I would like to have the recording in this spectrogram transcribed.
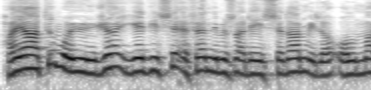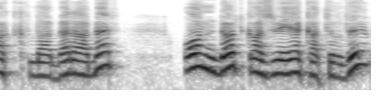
Hayatı boyunca yedisi Efendimiz Aleyhisselam ile olmakla beraber 14 gazveye katıldı.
